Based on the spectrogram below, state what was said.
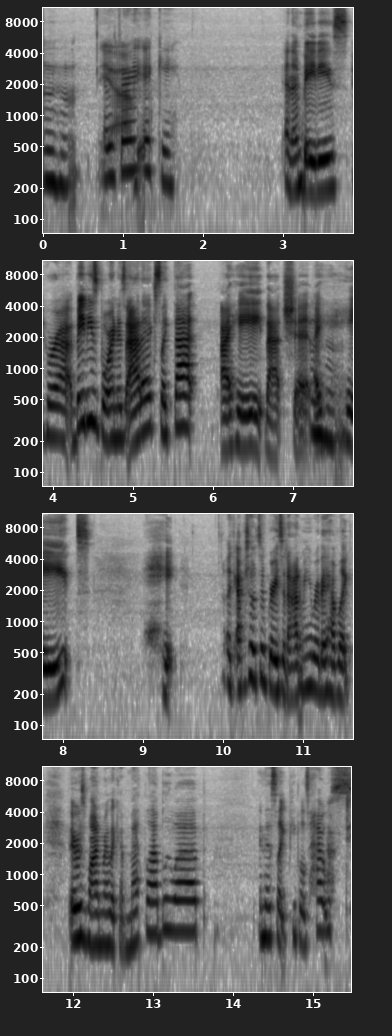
mm-hmm. It was Yeah. very icky. and then babies who are at, babies born as addicts like that i hate that shit i Mhm. hate hate like episodes of Grey's Anatomy where they have like there was one where like a meth lab blew up in this like people's house.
